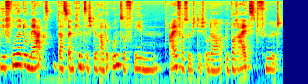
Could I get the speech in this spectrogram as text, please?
je früher du merkst, dass dein Kind sich gerade unzufrieden, eifersüchtig oder überreizt fühlt,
